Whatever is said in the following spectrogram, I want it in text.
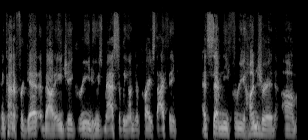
and kind of forget about AJ Green, who's massively underpriced. I think at 7,300. Um,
